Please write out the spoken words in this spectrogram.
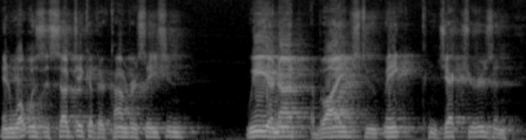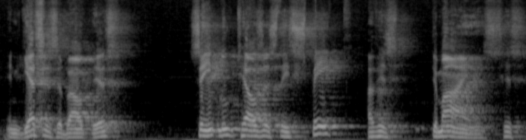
And what was the subject of their conversation? We are not obliged to make conjectures and, and guesses about this. St. Luke tells us they spake of his demise, his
